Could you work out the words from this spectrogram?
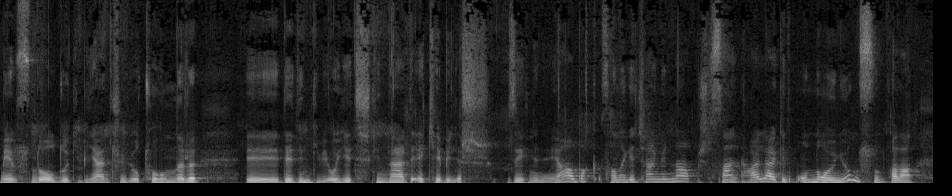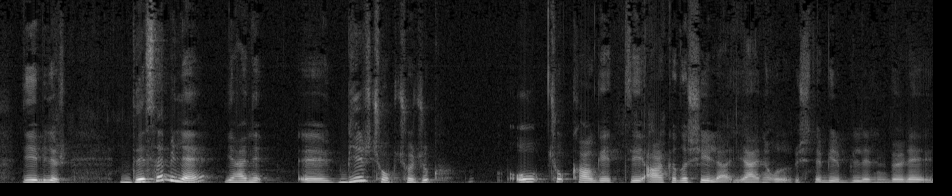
mevzusunda olduğu gibi yani çünkü o tohumları e, dediğim gibi o yetişkinler de ekebilir zihnine. Ya bak sana geçen gün ne yapmıştı sen hala gidip onunla oynuyor musun falan diyebilir. Dese bile yani e, birçok çocuk o çok kavga ettiği arkadaşıyla yani o işte birbirlerinin böyle e,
